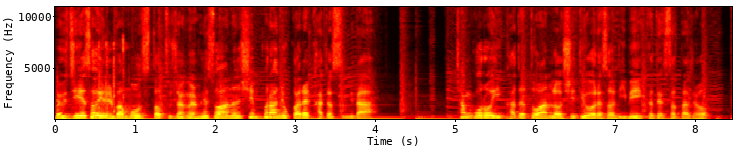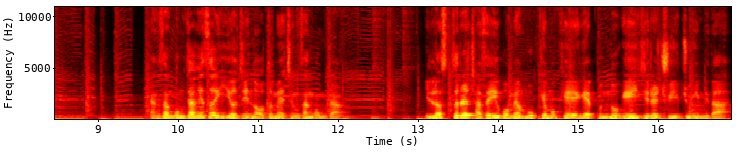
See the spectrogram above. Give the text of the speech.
묘지에서 일반 몬스터 두 장을 회수하는 심플한 효과를 가졌습니다. 참고로 이 카드 또한 러시 듀얼에서 리메이크 됐었다죠. 양산공장에서 이어진 어둠의 증산공장 일러스트를 자세히 보면 모케모케에게 분노 게이지를 주입 중입니다.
